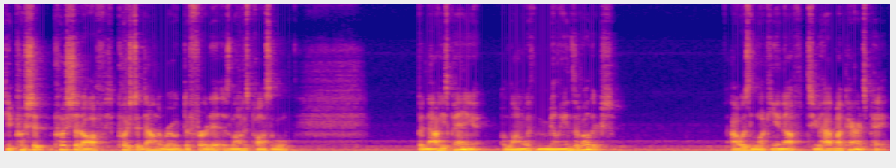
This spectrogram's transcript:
He pushed it pushed it off, pushed it down the road, deferred it as long as possible. But now he's paying it along with millions of others. I was lucky enough to have my parents pay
